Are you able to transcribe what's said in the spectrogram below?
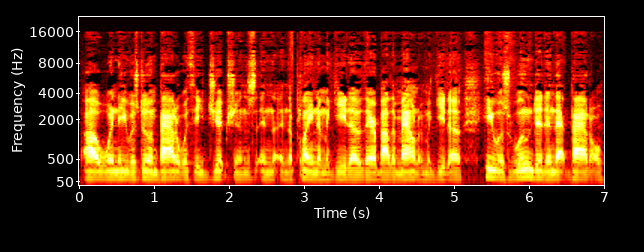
uh, when he was doing battle with the Egyptians in, in the plain of Megiddo, there by the Mount of Megiddo. He was wounded in that battle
